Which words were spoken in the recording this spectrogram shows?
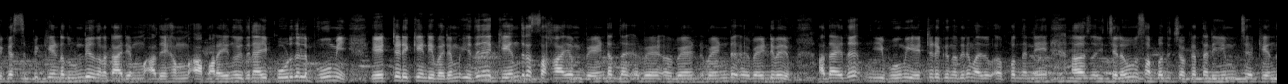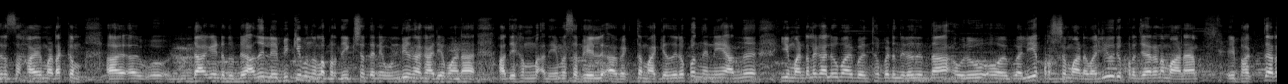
വികസിപ്പിക്കേണ്ടതുണ്ട് എന്നുള്ള കാര്യം അദ്ദേഹം പറയുന്നു. ഇതിനായി കൂടുതൽ ഭൂമി ഏറ്റെടുക്കേണ്ടി വരും. ഇതിന് കേന്ദ്ര സഹായം വേണ്ട വേണ്ട വരും. അതായത് ഈ ഭൂമി ഏറ്റെടുക്കുന്നതിനും ഒപ്പം തന്നെ ചെലവും സംബന്ധിച്ചൊക്കെ തന്നെയും കേന്ദ്ര സഹായം അടക്കം ഉണ്ടാകേണ്ടതുണ്ട്. അത് ലഭിക്കുമെന്നുള്ള പ്രതീക്ഷ തന്നെ ഉണ്ട് എന്ന കാര്യമാണ് അദ്ദേഹം നിയമസഭയിൽ വ്യക്തമാക്കിയത്. അതിനൊപ്പം തന്നെ അന്ന് ഈ മണ്ഡലകാലവുമായി ബന്ധപ്പെട്ട് നിലനിന്ന ഒരു വലിയ പ്രശ്നമാണ് വലിയൊരു പ്രചാരണമാണ്. ഈ ഭക്തർ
